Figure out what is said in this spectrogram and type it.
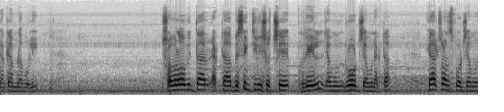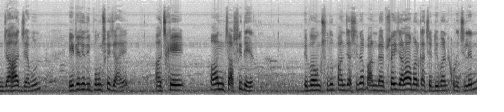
যাকে আমরা বলি সরবরাহ বিদ্যার একটা বেসিক জিনিস হচ্ছে রেল, যেমন রোড যেমন একটা এয়ার ট্রান্সপোর্ট যেমন, জাহাজ যেমন এটা যদি পৌঁছে যায়, আজকে পান চাষিদের এবং শুধু পান চাষি না, পান ব্যবসায়ী যারা আমার কাছে ডিমান্ড করেছিলেন,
